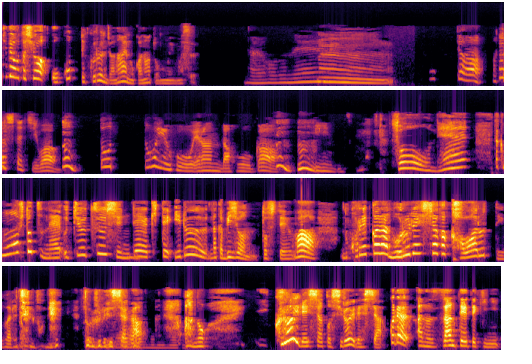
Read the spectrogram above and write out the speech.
じで私は怒ってくるんじゃないのかなと思います。なるほどうね。ん。じゃあ、私たちは、うん。どう、どういう方を選んだ方がうん。うん。いいんですか、そうね。だからもう一つね、宇宙通信で来ている、なんかビジョンとしては、これから乗る列車が変わるって言われてるのね。乗る列車が。。あの、黒い列車と白い列車。これは、あの、暫定的に、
